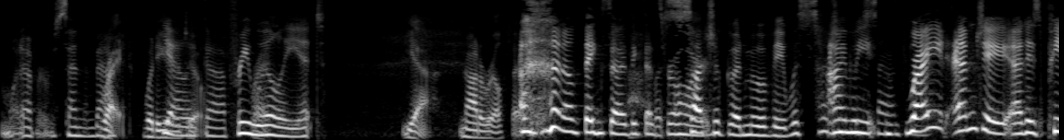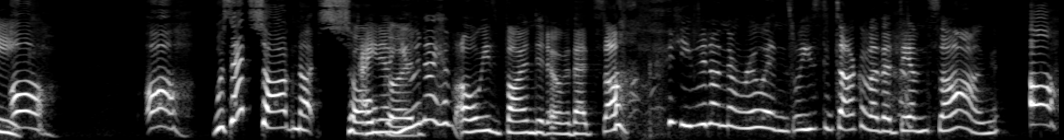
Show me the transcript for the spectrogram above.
whatever, send them back. Right. What are you yeah, gonna like do? uh, free Right. willy it. Yeah, not a real thing. I don't think so. I think that's real hard. such a good movie with such a I good mean, soundtrack. right? MJ at his peak. Oh, oh, was that song not so I know good? you and I have always bonded over that song. Even on the ruins, we used to talk about that damn song. Oh,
